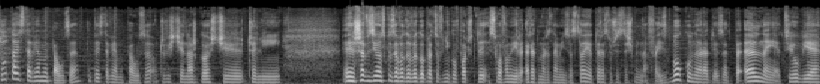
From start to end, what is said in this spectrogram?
Tutaj stawiamy pauzę. Tutaj stawiamy pauzę. Oczywiście nasz gość, y, czyli y, szef Związku Zawodowego Pracowników Poczty Sławomir Redmer z nami zostaje. Teraz już jesteśmy na Facebooku, na Radio ZPL, na YouTubie.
